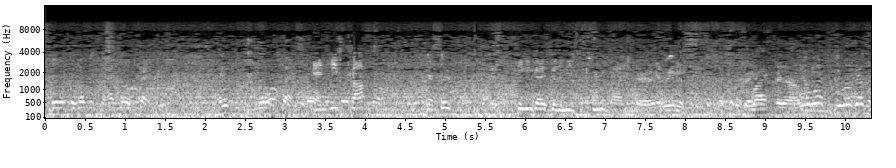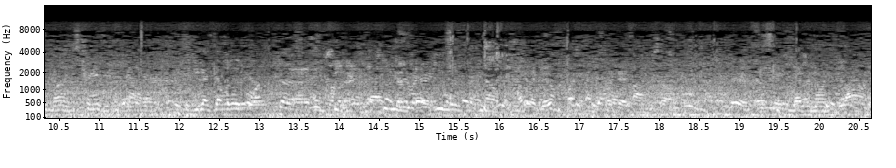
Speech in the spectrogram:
Still, it doesn't have no effect. No effects. And he's cuffed. Yes, sir. I think you guys got to concerned about him. Right. You know what? You want to grab the No, he's transit. Did you guys dealt with it before? Never known he's violent.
